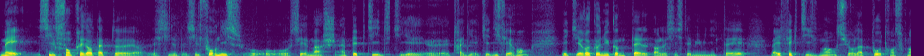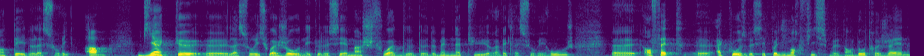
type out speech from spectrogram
Mais s'ils sont présentateurs, s'ils fournissent au, CMH un peptide qui est, euh, qui est, différent et qui est reconnu comme tel par le système immunitaire, bah, effectivement, sur la peau transplantée de la souris A, bien que euh, la souris soit jaune et que le CMH soit de, même nature avec la souris rouge, euh, en fait, à cause de ces polymorphismes dans d'autres gènes,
